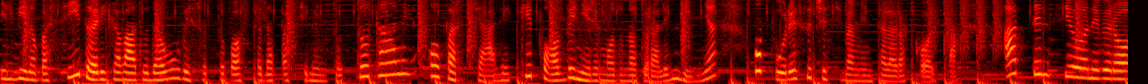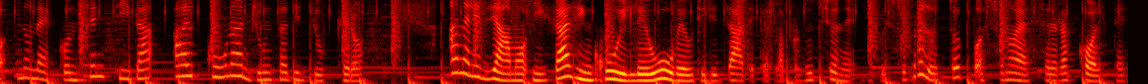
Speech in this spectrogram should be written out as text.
Il vino passito è ricavato da uve sottoposte ad appassimento totale o parziale, che può avvenire in modo naturale in vigna oppure successivamente alla raccolta. Attenzione però, non è consentita alcuna aggiunta di zucchero. Analizziamo i casi in cui le uve utilizzate per la produzione di questo prodotto possono essere raccolte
